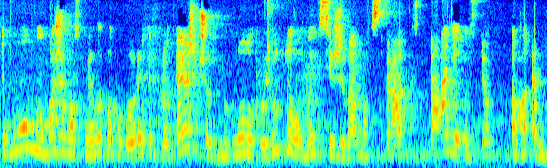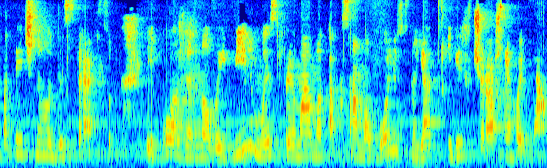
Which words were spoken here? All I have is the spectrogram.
Тому ми можемо сміливо говорити про те, що з минулого лютого ми всі живемо в стані ось цього емпатичного дистресу, і кожен новий біль ми сприймаємо так само болісно, як і біль вчорашнього дня.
